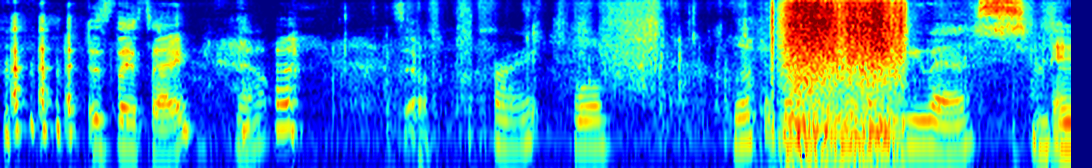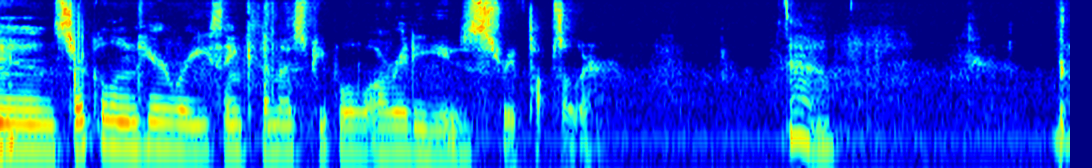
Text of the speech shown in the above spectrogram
as they say. Yeah. So, All right. Well, look at the, the U.S. Mhm. and circle in here where you think the most people already use rooftop solar. No.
